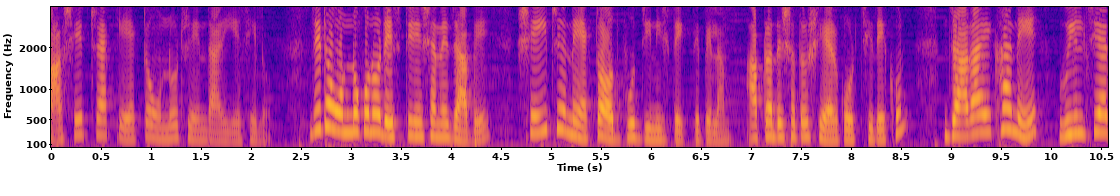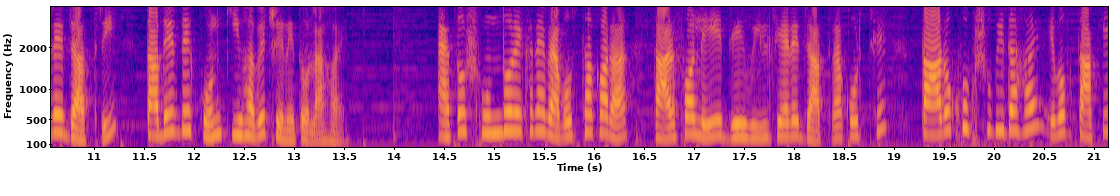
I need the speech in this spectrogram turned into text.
পাশের ট্র্যাকে একটা অন্য ট্রেন দাঁড়িয়েছিল, যেটা অন্য কোনো ডেস্টিনেশনে যাবে। সেই ট্রেনে একটা অদ্ভুত জিনিস দেখতে পেলাম। আপনাদের সাথেও শেয়ার করছি, দেখুন। যারা এখানে হুইল চেয়ারের যাত্রী, তাদের দেখুন কীভাবে ট্রেনে তোলা হয়। এত সুন্দর এখানে ব্যবস্থা করা, তার ফলে যে হুইল চেয়ারে যাত্রা করছে তারও খুব সুবিধা হয় এবং তাকে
